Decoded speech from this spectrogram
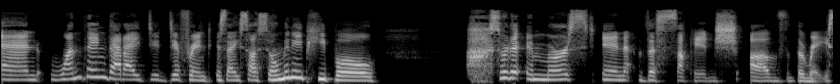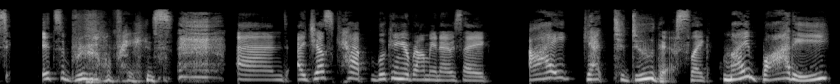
And one thing that I did different is I saw so many people sort of immersed in the suckage of the race. It's a brutal race. And I just kept looking around me and I was like, I get to do this. Like my body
